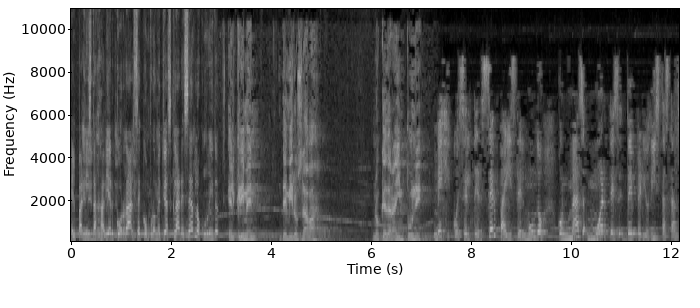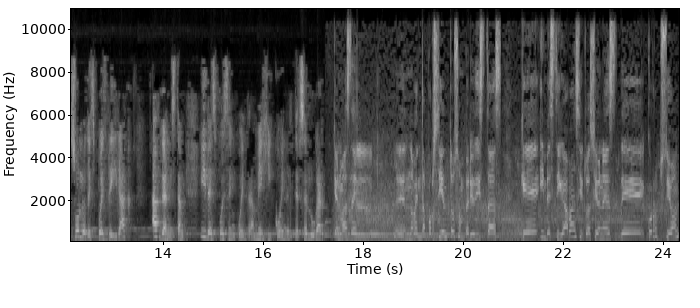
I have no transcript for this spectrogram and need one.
el panista Javier Corral, se comprometió a esclarecer lo ocurrido. El crimen de Miroslava no quedará impune. México es el tercer país del mundo con más muertes de periodistas, tan solo después de Irak. Afganistán y después se encuentra México en el tercer lugar. Que en más del 90% son periodistas que investigaban situaciones de corrupción.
